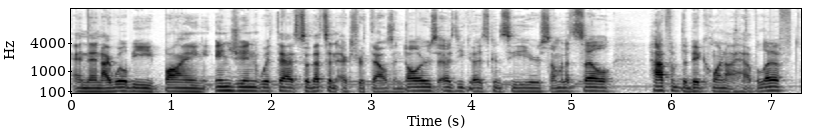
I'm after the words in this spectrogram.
And then I will be buying Enjin with that. So that's an extra $1,000 as you guys can see here. So I'm going to sell half of the Bitcoin I have left.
